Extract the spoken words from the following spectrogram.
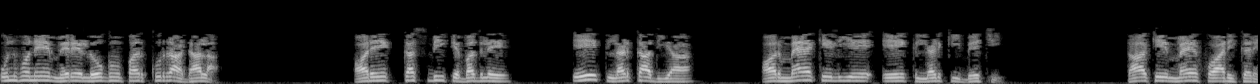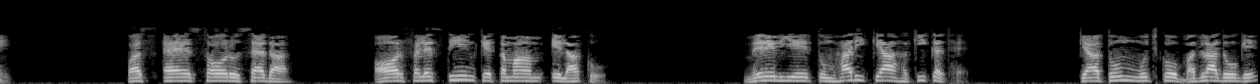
انہوں نے میرے لوگوں پر کرا ڈالا اور ایک کسبی کے بدلے ایک لڑکا دیا۔ اور میں کے لیے ایک لڑکی بیچی، تاکہ میں خواری کریں۔ پس اے سور و سیدا اور فلسطین کے تمام علاقوں، میرے لیے تمہاری کیا حقیقت ہے؟ کیا تم مجھ کو بدلا دو گے؟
